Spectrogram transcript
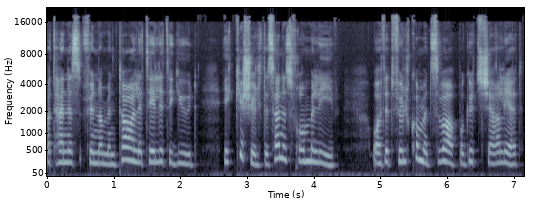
at hennes fundamentale tillit til Gud ikke skyldtes hennes fromme liv, og at et fullkomment svar på Guds kjærlighet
